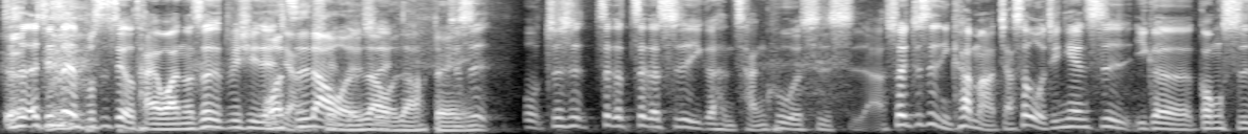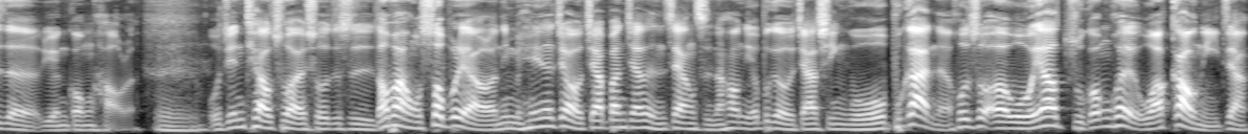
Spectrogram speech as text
就是而且这个不是只有台湾的，这个必须得讲。我知道，我知道，我知道，对，就是。我就是这个，这个是一个很残酷的事实啊，所以就是你看嘛，假设我今天是一个公司的员工好了，嗯，我今天跳出来说，就是老板，我受不了了，你每天都叫我加班加成这样子，然后你又不给我加薪，我不干了，或者说呃，我要组工会，我要告你这样，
